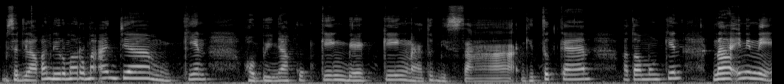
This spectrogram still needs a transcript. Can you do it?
bisa dilakukan di rumah-rumah aja. Mungkin hobinya cooking baking. Nah itu bisa gitu kan? Atau mungkin nah ini nih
